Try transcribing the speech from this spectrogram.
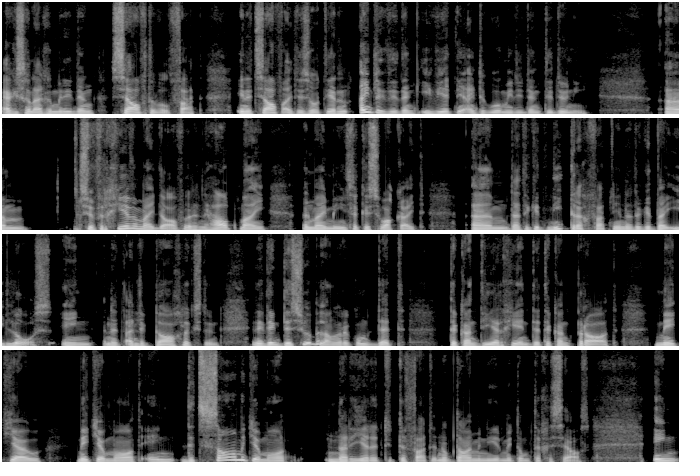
Ek is geneig om hierdie ding self te wil vat en dit self uit te sorteer en eintlik te dink u weet nie eintlik hoe om hierdie ding te doen nie. Ehm um, so vergewe my daarvoor en help my in my menslike swakheid ehm um, dat ek dit nie terugvat nie en dat ek dit by u los en en dit eintlik daagliks doen. En ek dink dis so belangrik om dit te kan deurgee en dit te kan praat met jou met jou maat en dit saam met jou maat na die Here toe te vat en op daai manier met hom te gesels. En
